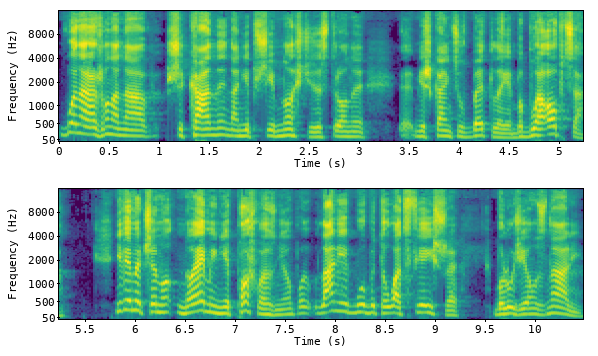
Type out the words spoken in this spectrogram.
była narażona na szykany, na nieprzyjemności ze strony e, mieszkańców Betlejem, bo była obca. Nie wiemy, czemu Noemi nie poszła z nią, bo dla niej byłoby to łatwiejsze, bo ludzie ją znali.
